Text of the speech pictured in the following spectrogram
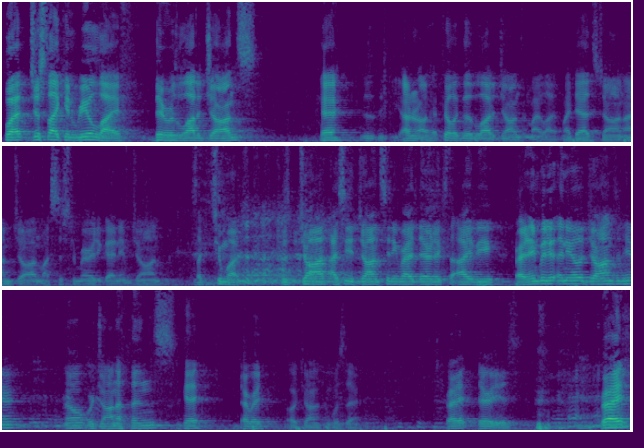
But just like in real life, there was a lot of Johns. Okay? I don't know. I feel like there's a lot of Johns in my life. My dad's John. I'm John. My sister married a guy named John. It's like too much. John. I see John sitting right there next to Ivy. Right? Anybody? Any other Johns in here? No? Or Jonathans? Okay? Right. Oh, Jonathan was there. Right? There he is. right?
